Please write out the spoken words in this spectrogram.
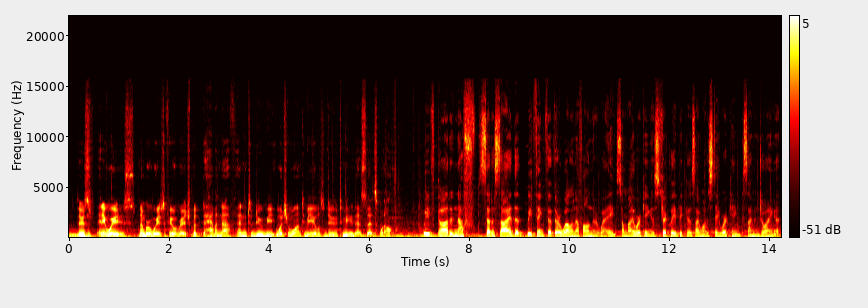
There's any ways, number of ways to feel rich, but to have enough and to do be, what you want to be able to do, to me, that's, that's wealth. We've got enough set aside that we think that they're well enough on their way. So my working is strictly because I want to stay working because I'm enjoying it.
